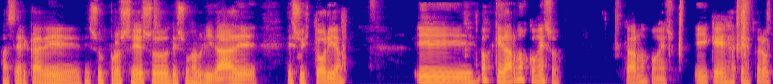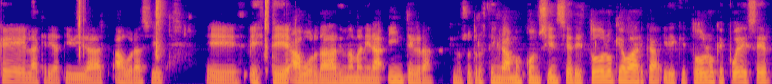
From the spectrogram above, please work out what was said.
acerca de, de, sus procesos, de sus habilidades, de su historia. Y no, quedarnos con eso, quedarnos con eso. Y que espero que la creatividad ahora sí eh, esté abordada de una manera íntegra, que nosotros tengamos conciencia de todo lo que abarca y de que todo lo que puede ser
